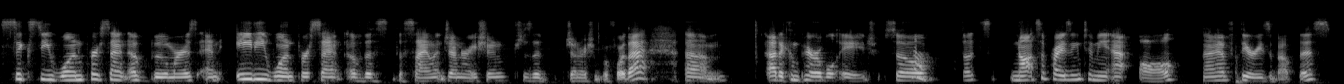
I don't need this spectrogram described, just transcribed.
61% of boomers and 81% of the, the silent generation which is the generation before that um, at a comparable age. So that's not surprising to me at all. I have theories about this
